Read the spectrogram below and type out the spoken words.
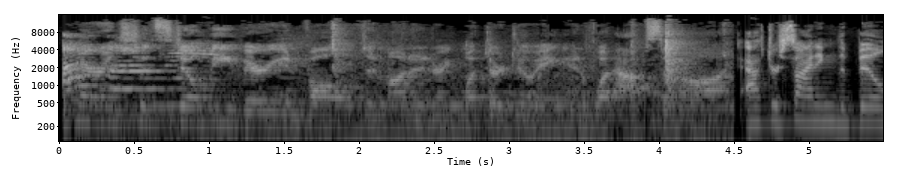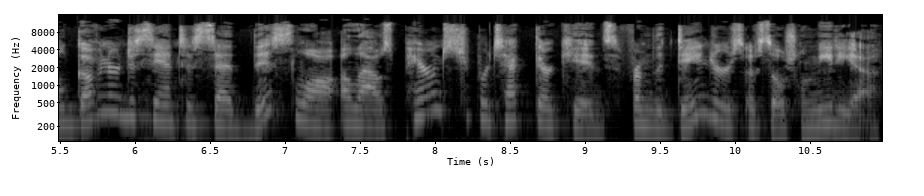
Parents should still be very involved in monitoring what they're doing and what apps they're on. After signing the bill, Governor DeSantis said this law allows parents to protect their kids from the dangers of social media.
